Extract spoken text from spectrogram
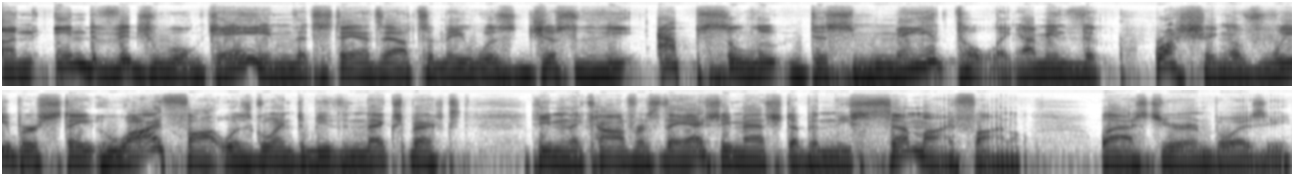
An individual game that stands out to me was just the absolute dismantling. I mean, the crushing of Weber State, who I thought was going to be the next best team in the conference. They actually matched up in the semifinal last year in Boise.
